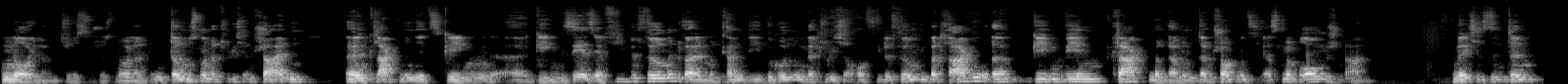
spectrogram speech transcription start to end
Neuland, juristisches Neuland. Und dann muss man natürlich entscheiden, äh, klagt man jetzt gegen, äh, gegen sehr, sehr viele Firmen, weil man kann die Begründung natürlich auch auf viele Firmen übertragen oder gegen wen klagt man dann? Und dann schaut man sich erstmal Branchen an. Welche sind denn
